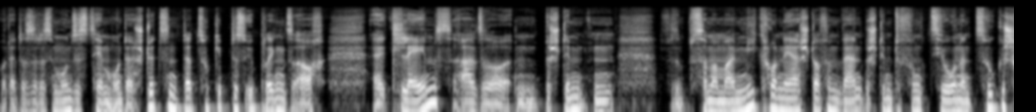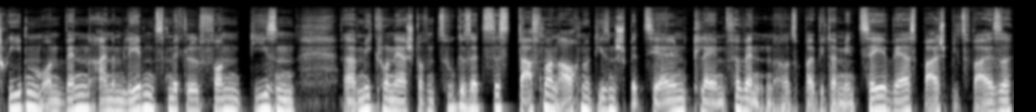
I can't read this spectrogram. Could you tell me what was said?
oder dass sie das Immunsystem unterstützen. Dazu gibt es übrigens auch äh, Claims, also ähm, bestimmten sagen wir mal, Mikronährstoffen werden bestimmte Funktionen zugeschrieben und wenn einem Lebensmittel von diesen äh, Mikronährstoffen zugesetzt ist, darf man auch nur diesen speziellen Claim verwenden. Also bei Vitamin C wäre es beispielsweise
